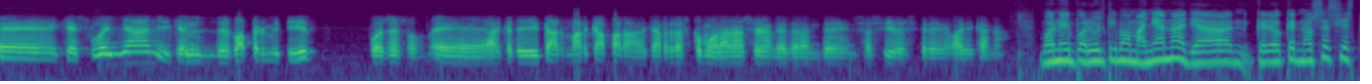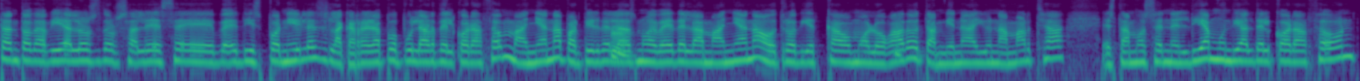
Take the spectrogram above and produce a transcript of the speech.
eh, que sueñan y que les va a permitir, pues eso, eh, acreditar marca para carreras como la Nacional de delante en Silvestre Vallecana. Bueno, y por último, mañana ya creo que no sé si están todavía los dorsales eh, disponibles, la carrera popular del corazón, mañana a partir de las 9 de la mañana, otro 10K homologado, también hay una marcha, estamos en el Día Mundial del Corazón,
